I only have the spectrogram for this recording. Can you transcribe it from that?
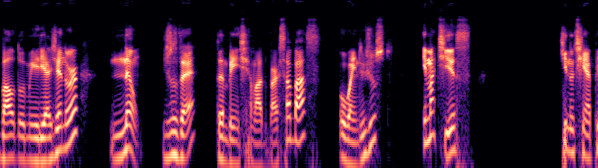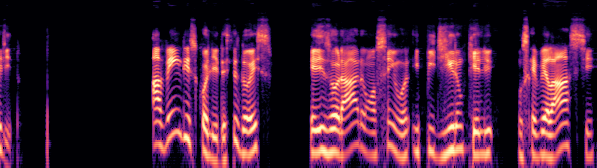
Valdomiro e Agenor, não. José, também chamado Barsabás, ou ainda justo, e Matias, que não tinha apelido. Havendo escolhido esses dois, eles oraram ao Senhor e pediram que ele os revelasse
